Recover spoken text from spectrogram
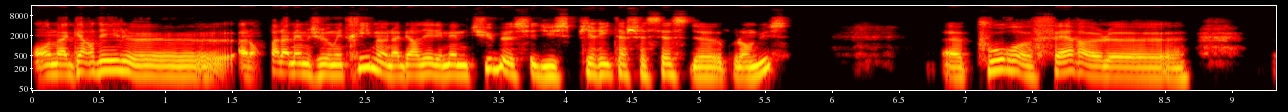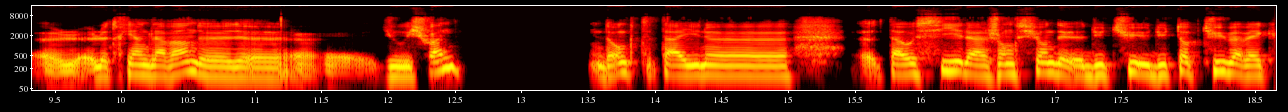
on a gardé le, alors pas la même géométrie, mais on a gardé les mêmes tubes. C'est du Spirit HSS de Columbus euh, pour faire le le, triangle avant de, du Wishwan. Donc, tu as une, as aussi la jonction du, du top tube avec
